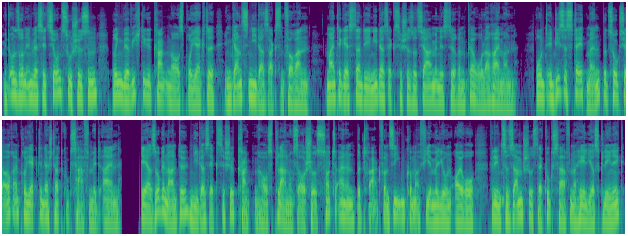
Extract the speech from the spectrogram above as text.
Mit unseren Investitionszuschüssen bringen wir wichtige Krankenhausprojekte in ganz Niedersachsen voran, meinte gestern die niedersächsische Sozialministerin Carola Reimann. Und in dieses Statement bezog sie auch ein Projekt in der Stadt Cuxhaven mit ein. Der sogenannte Niedersächsische Krankenhausplanungsausschuss hat einen Betrag von 7,4 Millionen Euro für den Zusammenschluss der Cuxhavener Helios Klinik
